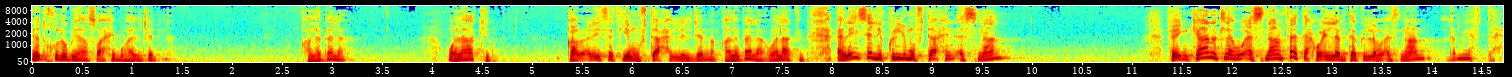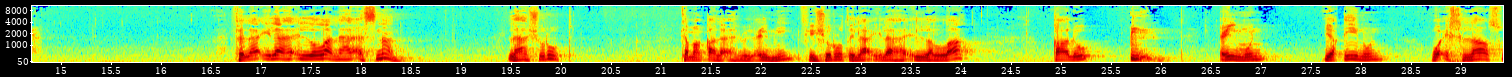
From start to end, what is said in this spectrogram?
يدخل بها صاحبها الجنة؟ قال بلى. ولكن قالوا أليست هي مفتاحا للجنة؟ قال بلى. ولكن أليس لكل مفتاح أسنان؟ فإن كانت له أسنان فتح وإن لم تكن له أسنان لم يفتح. فلا إله إلا الله لها أسنان لها شروط. كما قال أهل العلم في شروط لا إله إلا الله قالوا علم يقين وإخلاص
